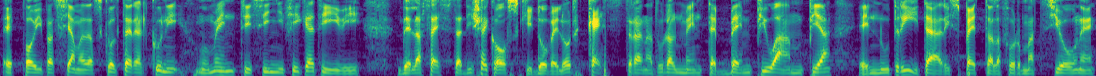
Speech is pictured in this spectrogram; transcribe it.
e poi passiamo ad ascoltare alcuni momenti significativi della sesta di Tchaikovsky, dove l'orchestra naturalmente è ben più ampia e nutrita rispetto alla formazione,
